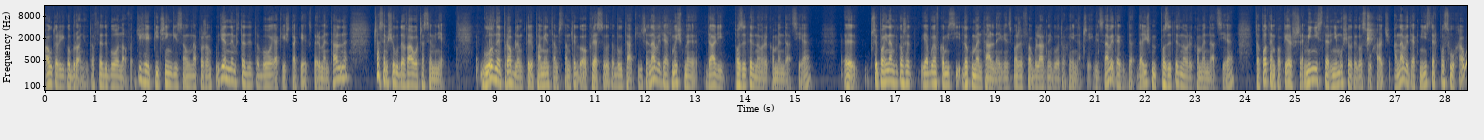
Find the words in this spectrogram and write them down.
autor i go bronił. To wtedy było nowe. Dzisiaj pitchingi są na porządku dziennym, wtedy to było jakieś takie eksperymentalne. Czasem się udawało, czasem nie. Główny problem, który pamiętam z tamtego okresu, to był taki, że nawet jak myśmy dali pozytywną rekomendację, y, Przypominam tylko, że ja byłem w komisji dokumentalnej, więc może w fabularnej było trochę inaczej. Więc nawet jak daliśmy pozytywną rekomendację, to potem po pierwsze minister nie musiał tego słuchać, a nawet jak minister posłuchał,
